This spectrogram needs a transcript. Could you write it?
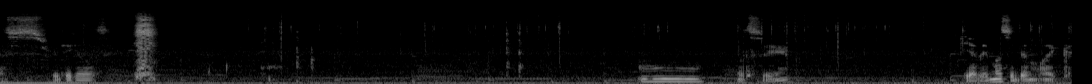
this is ridiculous. Let's see. Yeah, they must have been like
